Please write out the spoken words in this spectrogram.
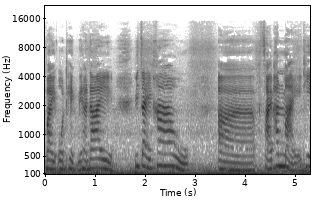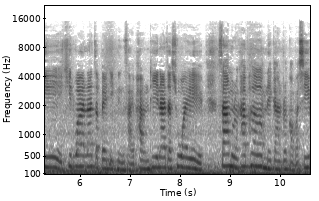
ไบโอเทคเนี่ยค่ะได้วิจัยข้าว สายพันธุ์ใหม่ที่คิดว่าน่าจะเป็นอีกหนึ่งสายพันธุ์ที่น่าจะช่วยสร้างมูลค่าเพิ่มในการประกอบอาชีพ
